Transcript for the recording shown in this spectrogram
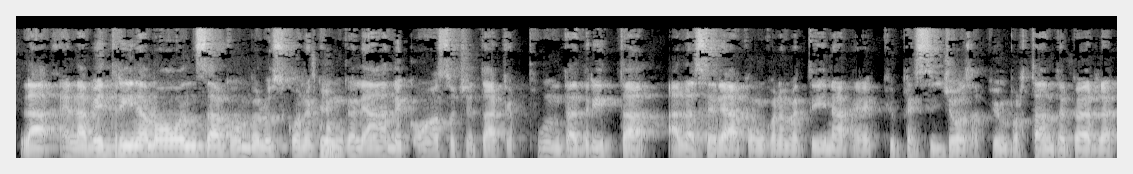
la, la, vetrina Monza con Berlusconi e con Galeani, con una società che punta dritta alla Serie A, comunque una vetrina è più prestigiosa, più importante per,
